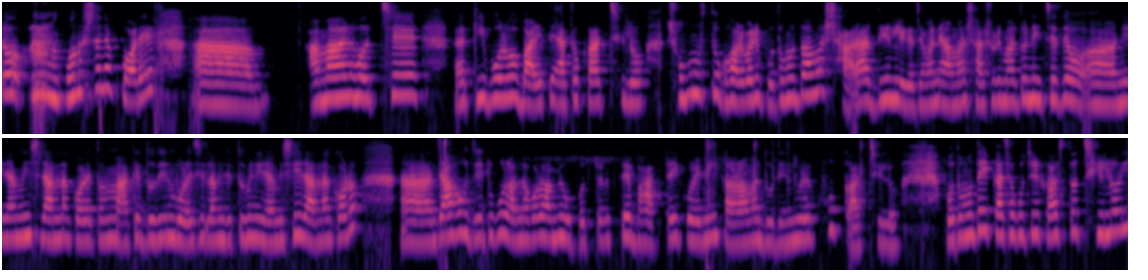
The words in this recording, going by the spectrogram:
তো অনুষ্ঠানের পরে আমার হচ্ছে কি বলব, বাড়িতে এত কাজ ছিল, সমস্ত ঘরবাড়ি প্রথমত আমার সারা দিন লেগেছে। মানে আমার শাশুড়ি মা তো নিচেতে নিরামিষ রান্না করে। তো আমি মাকে দুদিন বলেছিলাম যে, তুমি নিরামিষই রান্না করো। যা হোক, যেটুকু রান্না করো, আমি উপরটাতে ভাতটাই করে নিই। কারণ আমার দুদিন ধরে খুব কাজ ছিল। প্রথমত এই কাচাকুচির কাজ তো ছিলই।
